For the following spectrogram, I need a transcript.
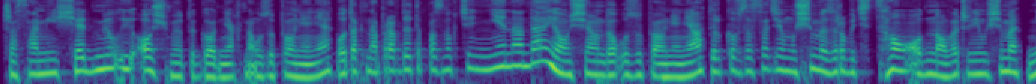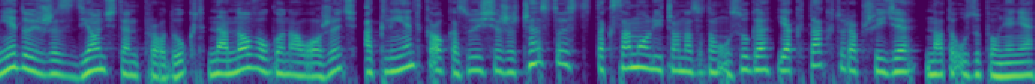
czasami siedmiu i ośmiu tygodniach na uzupełnienie, bo tak naprawdę te paznokcie nie nadają się do uzupełnienia, tylko w zasadzie musimy zrobić całą odnowę, czyli musimy nie dość, że zdjąć ten produkt, na nowo go nałożyć, a klientka okazuje się, że często jest tak samo liczona za tą usługę, jak ta, która przyjdzie na to uzupełnienie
